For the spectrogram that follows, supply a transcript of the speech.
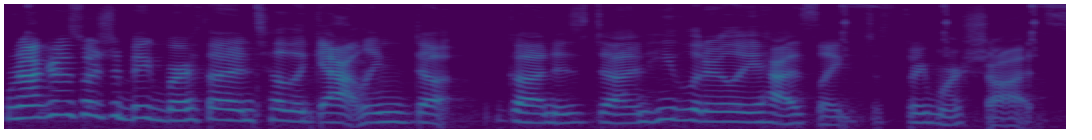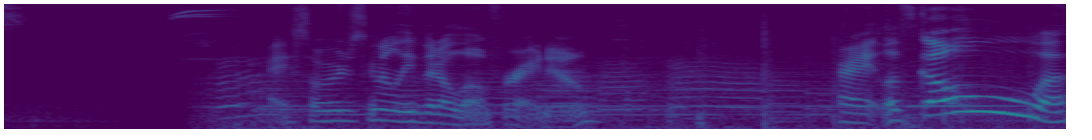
We're not going to switch to Big Bertha until the Gatling gun is done. He literally has, like, just three more shots. Okay, so we're just going to leave it alone for right now. All right, let's go!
